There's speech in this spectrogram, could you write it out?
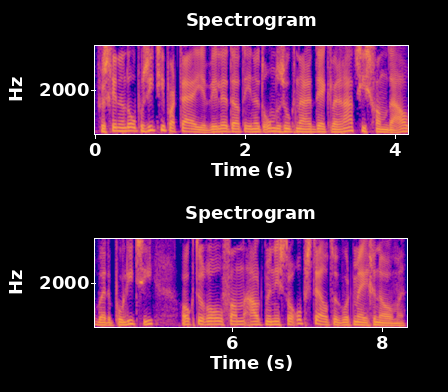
Verschillende oppositiepartijen willen dat in het onderzoek naar het declaratieschandaal bij de politie ook de rol van oud-minister Opstelten wordt meegenomen.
